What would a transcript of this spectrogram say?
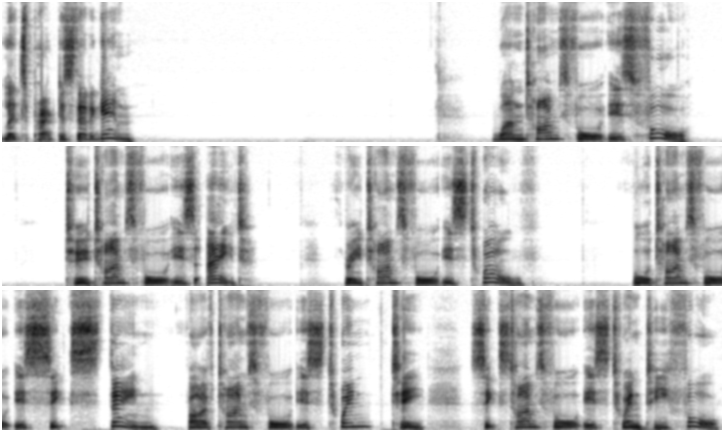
Let's practice that again. 1 times 4 is 4. 2 times 4 is 8. 3 times 4 is 12. 4 times 4 is 16. 5 times 4 is 20. 6 times 4 is 24.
